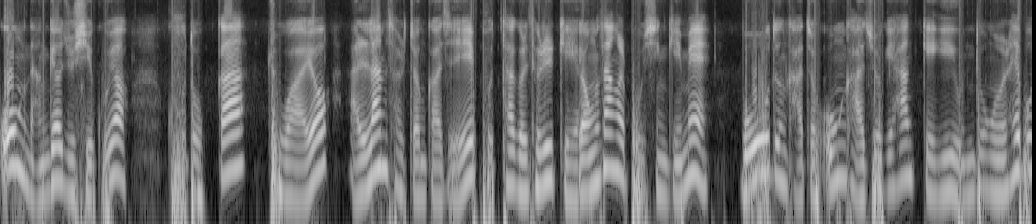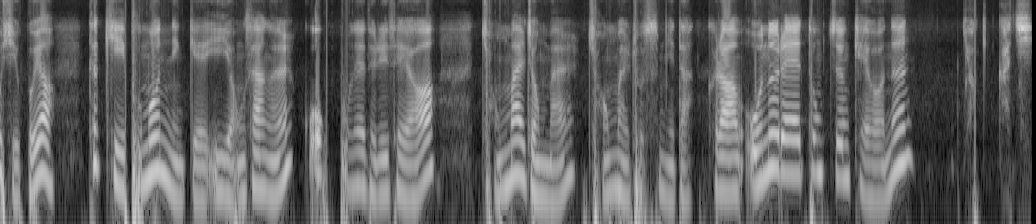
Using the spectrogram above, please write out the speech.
꼭 남겨주시고요. 구독과 좋아요, 알람 설정까지 부탁을 드릴게요. 영상을 보신 김에 모든 가족, 온 가족이 함께 이 운동을 해보시고요. 특히 부모님께 이 영상을 꼭 보내드리세요. 정말 정말 정말 좋습니다. 그럼 오늘의 통증 케어는 여기까지.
